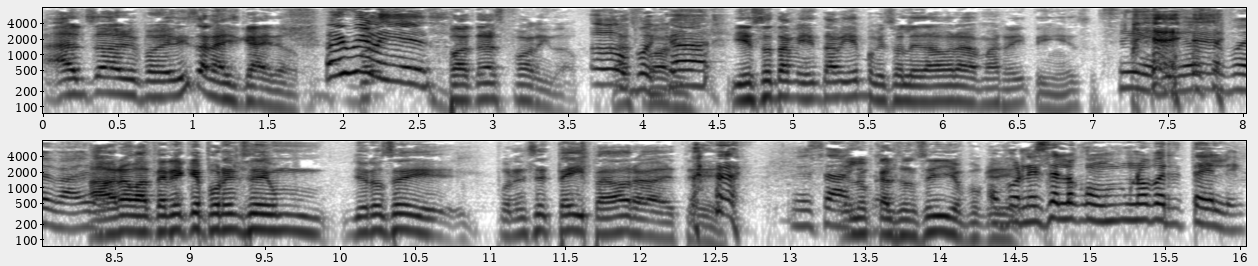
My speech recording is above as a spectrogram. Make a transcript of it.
I'm sorry, but he's a nice guy, though. It really is. But that's funny, though. Oh, That's my funny. God. Y eso también está bien porque eso le da ahora más rating. Eso. Sí, el video se fue viral. Ahora va a tener que ponerse un, yo no sé, ponerse tape ahora este, Exacto. en los calzoncillos porque O ponérselo con unos berteles.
